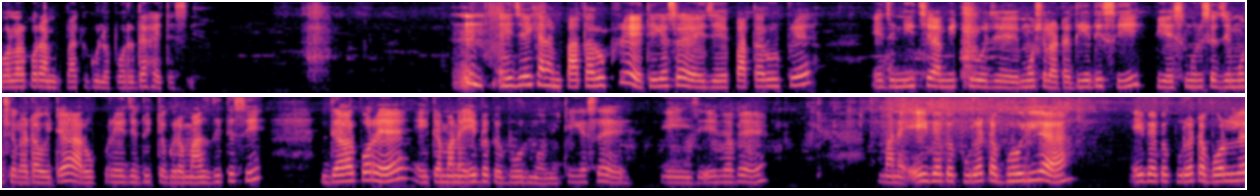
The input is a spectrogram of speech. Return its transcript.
বলার পরে আমি বাকিগুলো পরে দেখাইতেছি। এই যে এখানে আমি পাতার উপরে, ঠিক আছে? এই যে পাতার উপরে, এই যে নিচে আমি একটু ওই যে মশলাটা দিয়ে দিছি, পেঁয়াজ, মরিচের যে মশলাটা ওইটা, আর উপরে যে দুইটা করে মাছ দিতেছি। দেওয়ার পরে এইটা মানে এইভাবে বলব আমি, ঠিক আছে? এই যে এইভাবে মানে এইভাবে পুরোটা বইলা, এইভাবে পুরোটা বললে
